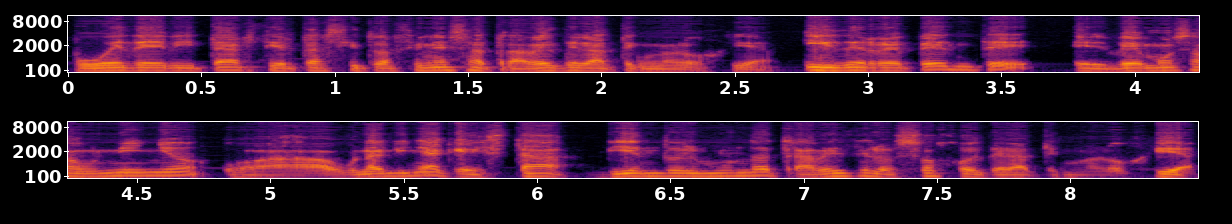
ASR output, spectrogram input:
puede evitar ciertas situaciones a través de la tecnología. Y de repente vemos a un niño o a una niña que está viendo el mundo a través de los ojos de la tecnología.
